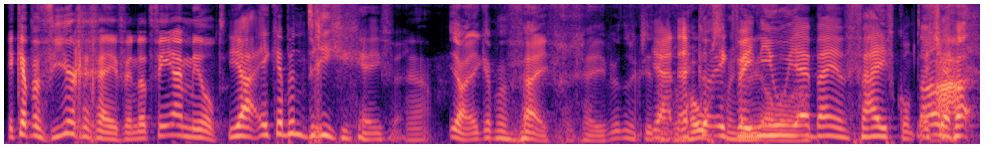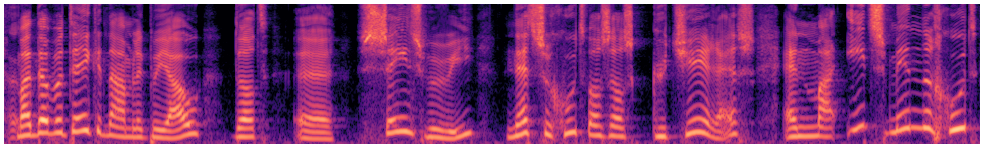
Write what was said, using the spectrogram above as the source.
Ik heb een 4 gegeven en dat vind jij mild. Ja, ik heb een 3 gegeven. Ja. Ja, ik heb een 5 gegeven. Dus ik zit Ja, dat- ik weet niet hoe jij bij een 5 komt. Nou, va- maar dat betekent namelijk bij jou dat eh, Sainsbury net zo goed was als Gutierrez. En maar iets minder goed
